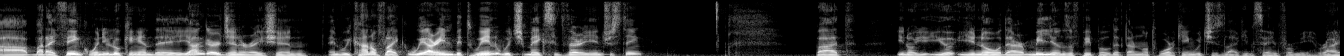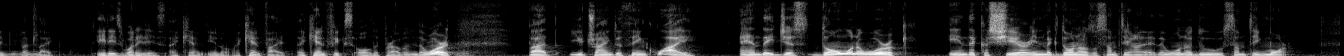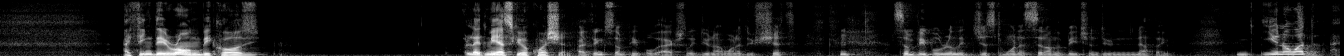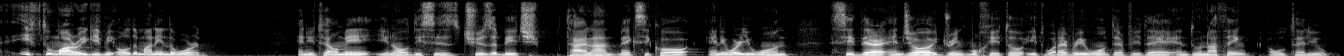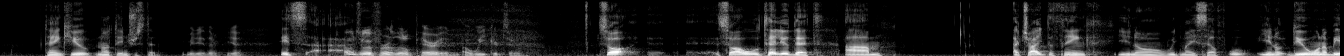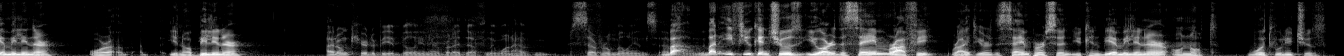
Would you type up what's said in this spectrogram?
Uh, but I think when you're looking at the younger generation, and we kind of like we are in between, which makes it very interesting. But you know, you you, you know, there are millions of people that are not working, which is like insane for me, right? But like, it is what it is. I can't, you know, I can't fight. I can't fix all the problem in the world. But you're trying to think why, and they just don't want to work in the cashier in McDonald's or something like that. They want to do something more. I think they're wrong because. Let me ask you a question. I think some people actually do not want to do shit. some people really just want to sit on the beach and do nothing. You know what? If tomorrow you give me all the money in the world and you tell me, you know, this is choose a beach, Thailand, Mexico, anywhere you want, sit there, enjoy, drink mojito, eat whatever you want every day and do nothing, I will tell you, thank you, not interested. Me neither. Yeah, It's I would do it for a little period, a week or two. so so I will tell you that um, I try to think, you know, with myself. You know, do you want to be a millionaire or a, a- you know, a billionaire? I don't care to be a billionaire, but I definitely want to have several millions. But absolutely. but if you can choose, you are the same Rafi, right? You're the same person. You can be a millionaire or not. What will you choose?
